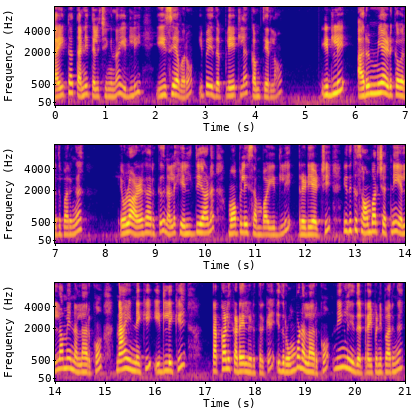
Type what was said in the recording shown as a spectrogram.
லைட்டாக தண்ணி தெளிச்சிங்கன்னா இட்லி ஈஸியாக வரும். இப்போ இதை பிளேட்டில் கமுத்திடலாம். இட்லி அருமையாக எடுக்க வருது பாருங்கள் எவ்வளோ அழகாக இருக்குது நல்ல ஹெல்த்தியான மாப்பிள்ளை சம்பா இட்லி ரெடி ஆயிடுச்சு. இதுக்கு சாம்பார் சட்னி எல்லாமே நல்லாயிருக்கும் நான் இன்றைக்கி இட்லிக்கு தக்காளி கடையில் எடுத்திருக்கேன். இது ரொம்ப நல்லாயிருக்கும் நீங்களும் இதை ட்ரை பண்ணி பாருங்கள்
